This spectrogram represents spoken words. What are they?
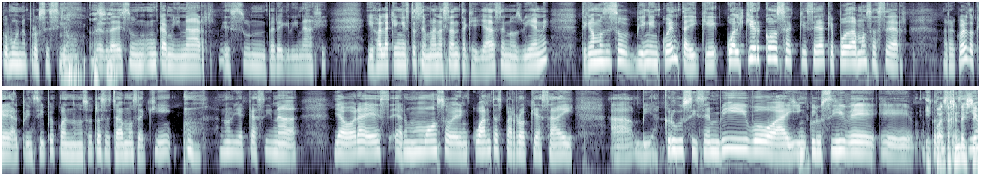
como una procesión, ¿verdad? es. Es un, un caminar, es un peregrinaje. Y ojalá que en esta Semana Santa que ya se nos viene, tengamos eso bien en cuenta y que cualquier cosa que sea que podamos hacer, me recuerdo que al principio cuando nosotros estábamos aquí no había casi nada y ahora es hermoso ver en cuántas parroquias hay ah, Vía Crucis en vivo, hay inclusive eh, ¿Y cuánta gente se,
